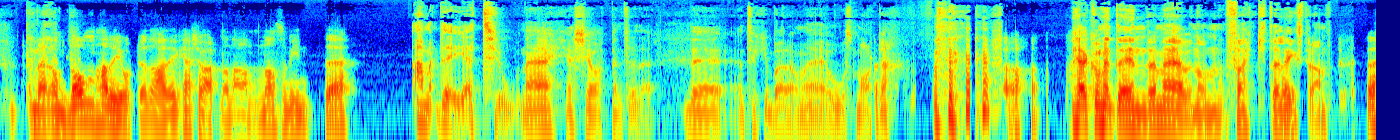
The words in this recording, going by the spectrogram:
Men om de hade gjort det, då hade det kanske varit någon annan som inte... Ja, men det, jag tror, nej, jag köper inte det där. Det, jag tycker bara de är osmarta. Ja. Jag kommer inte ändra mig även om fakta läggs fram.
